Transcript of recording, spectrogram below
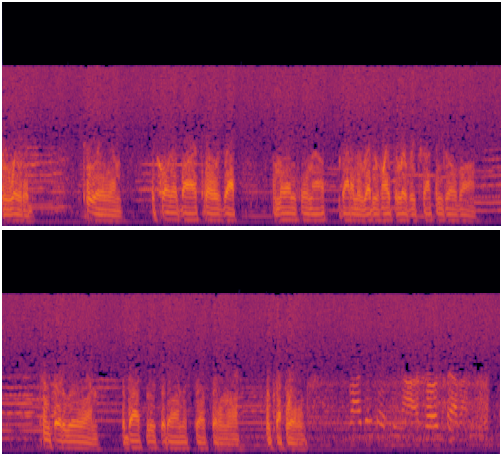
We waited. 2 a.m. The corner bar closed up. A man came out, got in the red and white delivery truck, and drove off. 2.30 a.m. The dark blue sedan was still sitting there. We kept waiting. Roger 13 hour, code 7.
